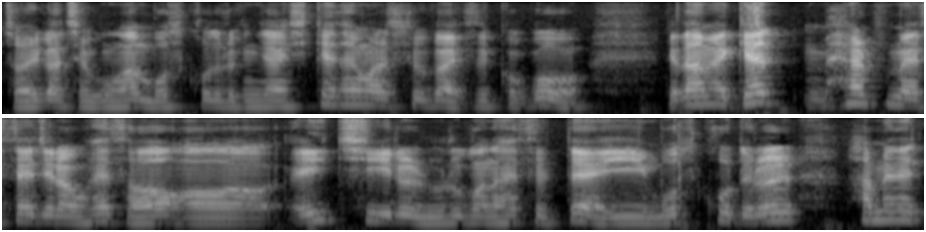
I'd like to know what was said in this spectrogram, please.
저희가 제공한 모스 코드를 굉장히 쉽게 사용할 수가 있을 거고 그 다음에 get help message라고 해서 어, H를 누르거나 했을 때 이 모스 코드를 화면에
